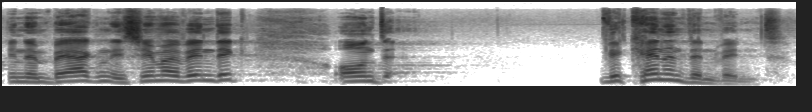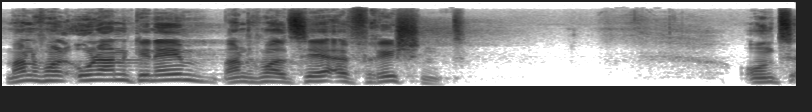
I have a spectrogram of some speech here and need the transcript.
in den Bergen ist immer windig. Und wir kennen den Wind. Manchmal unangenehm, manchmal sehr erfrischend. Und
